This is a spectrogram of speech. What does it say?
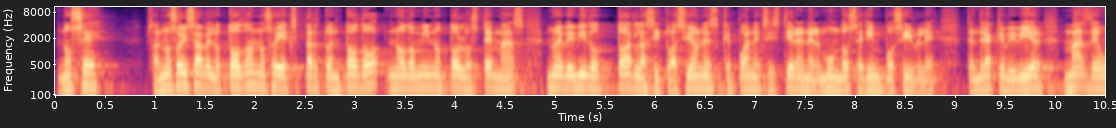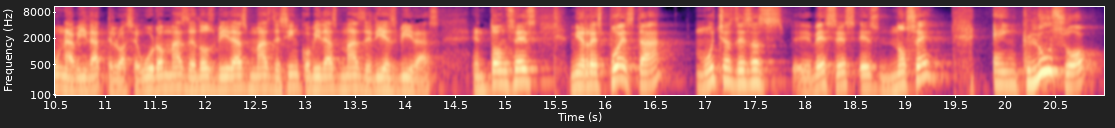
no sé. O sea, no soy sábelo todo, no soy experto en todo, no domino todos los temas, no he vivido todas las situaciones que puedan existir en el mundo, sería imposible. Tendría que vivir más de una vida, te lo aseguro, más de dos vidas, más de cinco vidas, más de diez vidas. Entonces, mi respuesta muchas de esas eh, veces es no sé. E incluso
